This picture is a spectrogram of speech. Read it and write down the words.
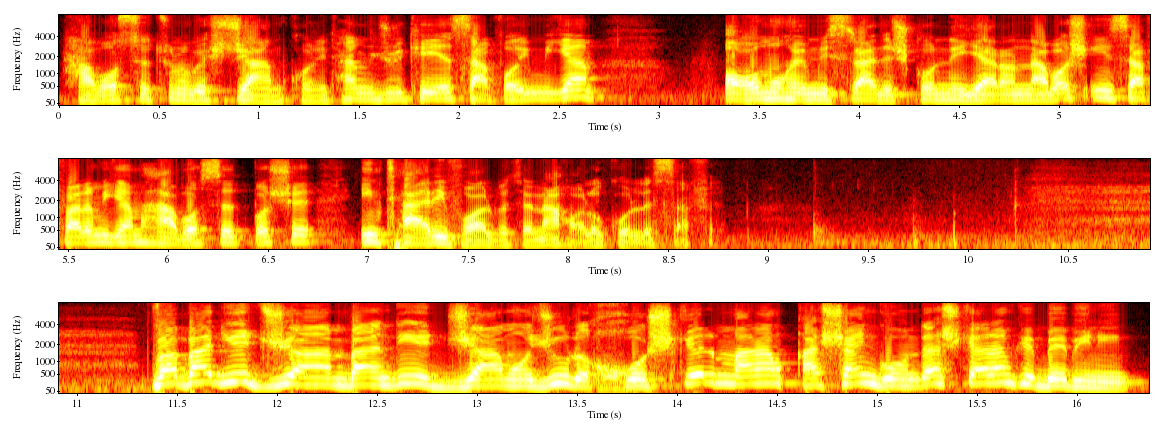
حواستون رو بهش جمع کنید. همینجوری که یه صفایی میگم آقا مهم نیست ردش کن نگران نباش. این سفر رو میگم حواست باشه. این تعریف البته نه حالا کل صفحه. و بعد یه جمعبندی جمع جور خوشگل منم قشنگ گندش کردم که ببینیم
